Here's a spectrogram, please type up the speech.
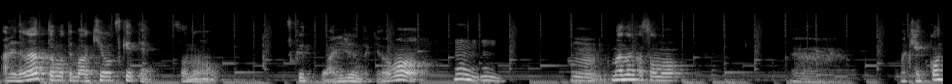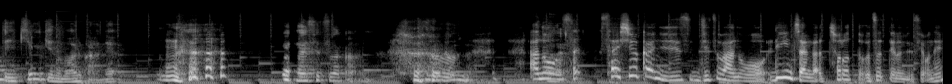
あれだなと思ってまあ気をつけてその作ってはいるんだけども、うんうんうん、まあなんかその、うんまあ、結婚って勢いっていうのもあるからね。大切だからね。うん、あの、はい、最終回に実はあのりんちゃんがちょろっと映ってるんですよね。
